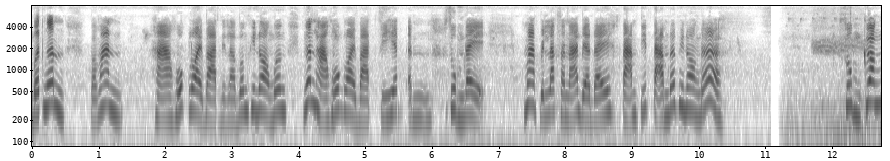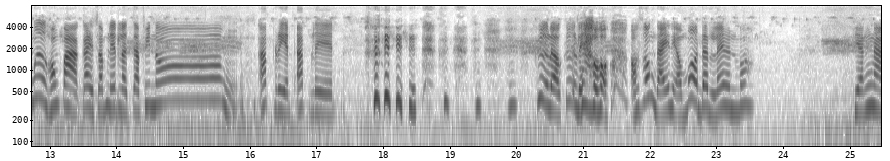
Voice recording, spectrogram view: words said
เบิดเงินประมาณหาหกร้อยบาทนี่ละเบิ้งพี่น้องเบิ้งเงินหาหกร้อยบาทสีเฮ็ดอันซุ่มได้ มาเป็นลักษณะแบบใดตามติดตามเด้อพี่น้องเด้อซุ่มเครื่องมือของป่าใกล้สำเร็จแล้วจ้ะพี่น้อง อัปเดตอัปเดตคือแล้วคือแล้ว เอาส่งใดเนี่ยเอาโมเดิร์นเลยมันบ่เถียงนา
